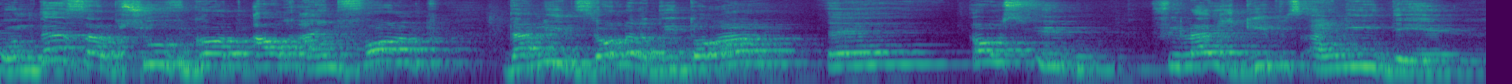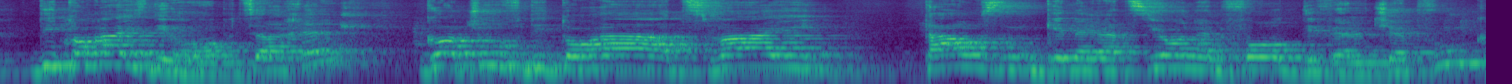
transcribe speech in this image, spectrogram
und deshalb schuf Gott auch ein Volk, damit soll er die Torah äh, ausüben. Vielleicht gibt es eine Idee. Die Torah ist die Hauptsache. Gott schuf die Torah 2000 Generationen vor der Weltschöpfung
